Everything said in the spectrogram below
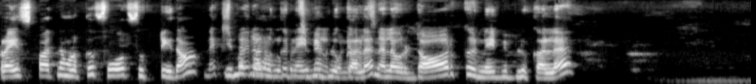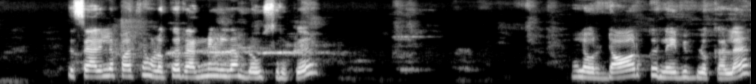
ப்ரைஸ் பார்த்து உங்களுக்கு ஃபோர் ஃபிஃப்டி தான். நெக்ஸ்ட் உங்களுக்கு நேவி ப்ளூ கலர் நல்ல ஒரு டார்க் நேவி ப்ளூ கலர் இந்த சாரியில் பார்த்து உங்களுக்கு ரன்னிங்கில் தான் ப்ளவுஸ் இருக்கு. நல்ல ஒரு டார்க் நேவி ப்ளூ கலர்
